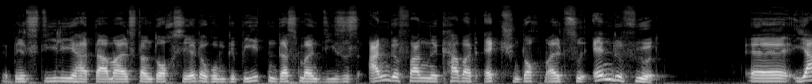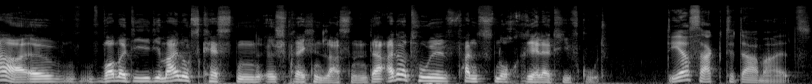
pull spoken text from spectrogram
Bill Steely hat damals dann doch sehr darum gebeten, dass man dieses angefangene Covered Action doch mal zu Ende führt. Äh, ja, äh, wollen wir die, die Meinungskästen äh, sprechen lassen. Der Anatol fand es noch relativ gut. Der sagte damals,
